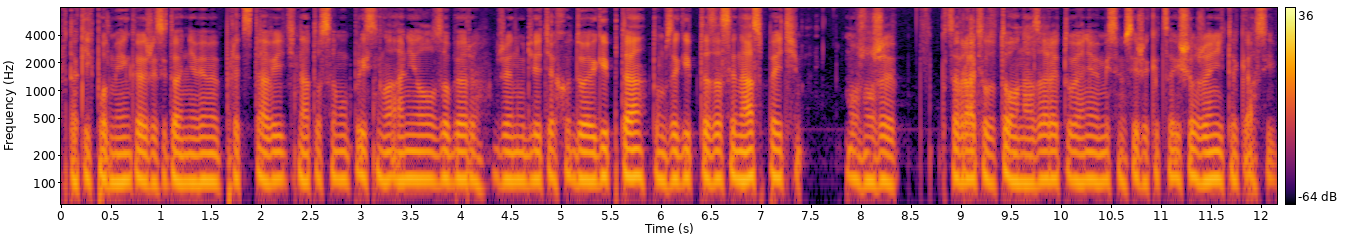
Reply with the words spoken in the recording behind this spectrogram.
v takých podmienkach, že si to ani nevieme predstaviť. Na to sa mu prisnil aniel, zober ženu, dieťa, chod do Egypta, potom z Egypta zase naspäť. Možno, že sa vrátil do toho Nazaretu, ja neviem, myslím si, že keď sa išiel ženiť, tak asi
